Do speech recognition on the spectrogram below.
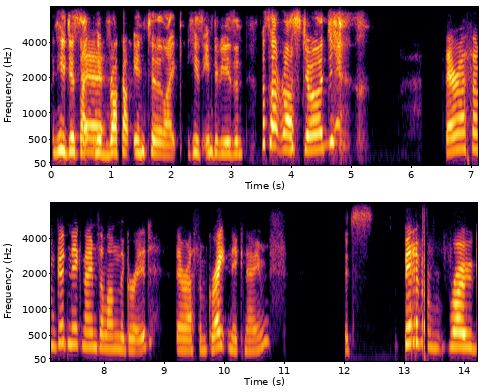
and he just like Yeah. he'd rock up into like his interviews and what's up Ross George There are some good nicknames along the grid. There are some great nicknames. it's Bit of a rogue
